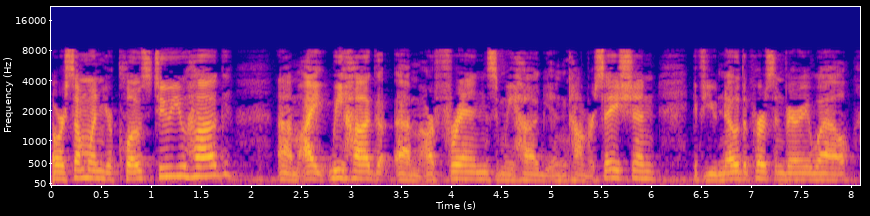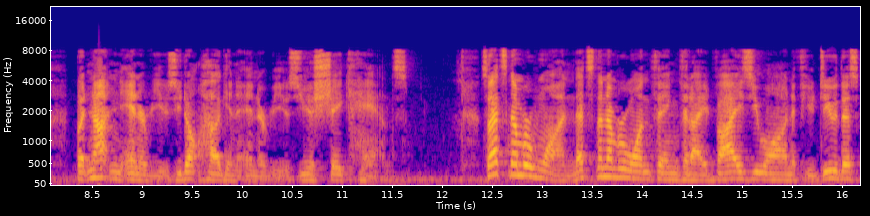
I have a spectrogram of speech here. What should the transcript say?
or someone you're close to, you hug. Um, I we hug um, our friends and we hug in conversation if you know the person very well, but not in interviews. You don't hug in interviews. You just shake hands. So that's number one. That's the number one thing that I advise you on if you do this.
